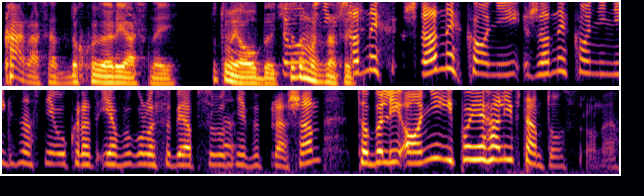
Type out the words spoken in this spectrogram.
Karasat do cholery jasnej. Co to miało być? Co to ma znaczyć? Żadnych, żadnych koni, żadnych koni nikt z nas nie ukradł. Ja w ogóle sobie absolutnie wypraszam. To byli oni i pojechali w tamtą stronę.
